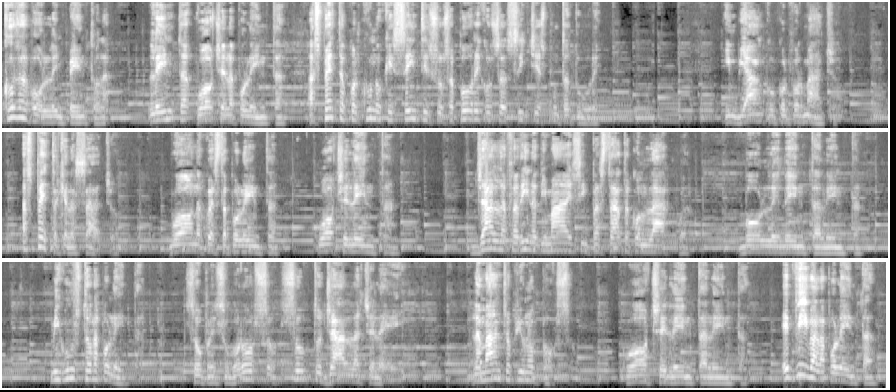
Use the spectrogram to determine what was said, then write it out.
Cosa bolle in pentola? Lenta cuoce la polenta, aspetta qualcuno che sente il suo sapore con salsicce e spuntature. In bianco col formaggio. Aspetta che l'assaggio. Buona questa polenta, cuoce lenta. Gialla farina di mais impastata con l'acqua. Bolle lenta lenta. Mi gusto la polenta. Sopra il sugo rosso, sotto gialla c'è lei la mangio più non posso. Cuoce lenta lenta. Evviva la polenta!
